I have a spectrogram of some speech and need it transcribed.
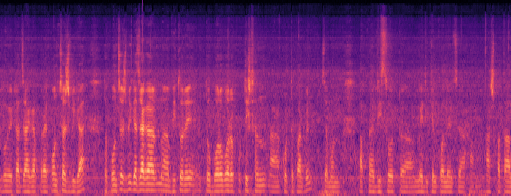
এবং এটা জায়গা প্রায় পঞ্চাশ বিঘা। তো পঞ্চাশ বিঘা জায়গার ভিতরে তো বড় বড় প্রতিষ্ঠান করতে পারবেন। যেমন আপনার রিসোর্ট মেডিকেল কলেজ হাসপাতাল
